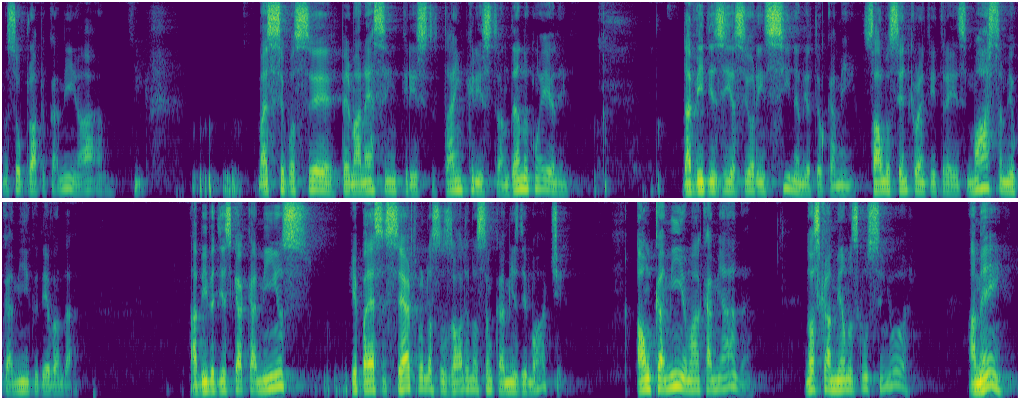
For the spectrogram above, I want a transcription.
no seu próprio caminho. Ah. Mas se você permanece em Cristo, está em Cristo, andando com Ele, Davi dizia: Senhor, ensina-me o teu caminho. Salmo 143, mostra-me o caminho que eu devo andar. A Bíblia diz que há caminhos que parecem certos para nossos olhos, mas são caminhos de morte. Há um caminho, uma caminhada. Nós caminhamos com o Senhor. Amém?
